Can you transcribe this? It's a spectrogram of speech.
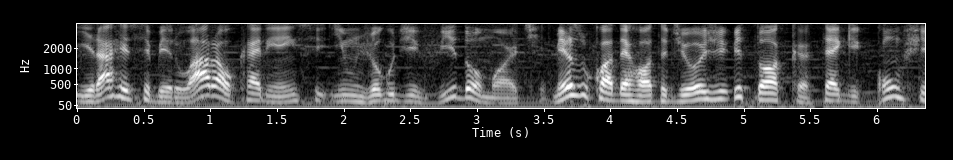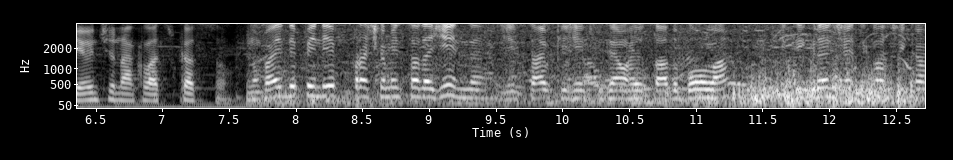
irá receber o Araucariense em um jogo de vida ou morte. Mesmo com a derrota de hoje, Pitoca segue confiante na classificação. Não vai depender praticamente só da gente, né? A gente sabe que a gente fizer um resultado bom lá e tem grande chance de classificar.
